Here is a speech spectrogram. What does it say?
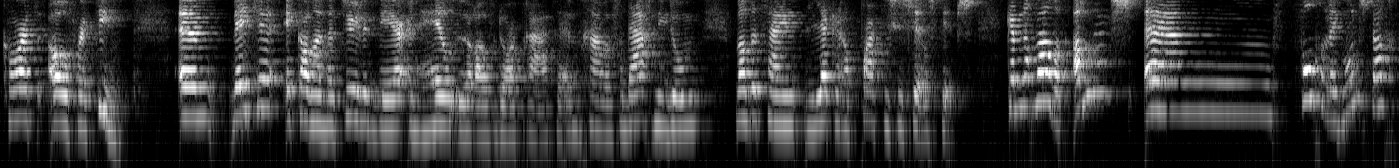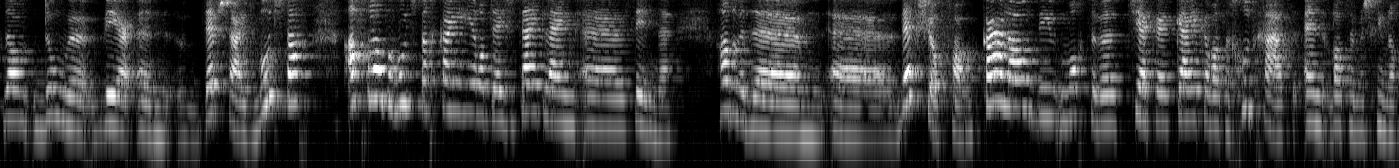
kwart over tien. Um, weet je, ik kan er natuurlijk weer een heel uur over doorpraten. En dat gaan we vandaag niet doen, want het zijn lekkere praktische sales tips. Ik heb nog wel wat anders. Um, volgende week woensdag, dan doen we weer een website woensdag. Afgelopen woensdag kan je hier op deze tijdlijn uh, vinden. Hadden we de uh, webshop van Carlo. Die mochten we checken, kijken wat er goed gaat en wat er misschien nog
